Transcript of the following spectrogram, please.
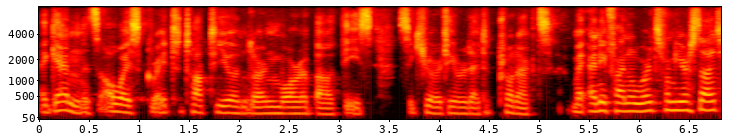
Again, it's always great to talk to you and learn more about these security related products. Any final words from your side?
